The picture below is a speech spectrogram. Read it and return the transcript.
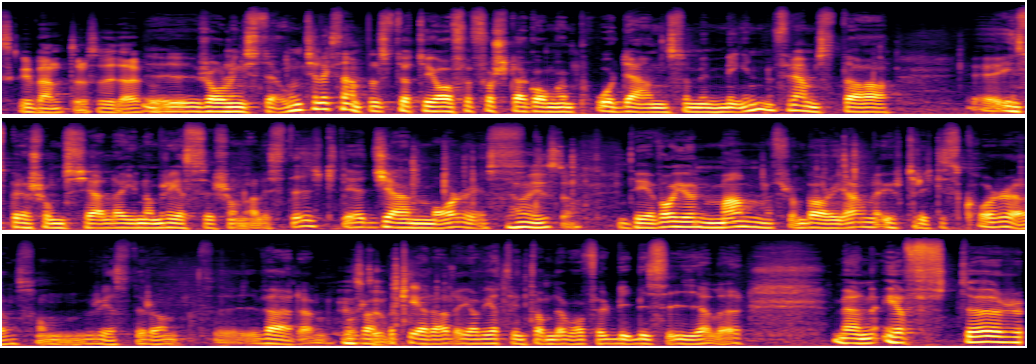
skribenter och så vidare. Eh, Rolling Stone till exempel stötte jag för första gången på den som är min främsta inspirationskälla inom resejournalistik. Det är Jan Morris. Ja, just det. det var ju en man från början, utrikeskorre, som reste runt i världen och rapporterade. Jag vet inte om det var för BBC eller... Men efter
